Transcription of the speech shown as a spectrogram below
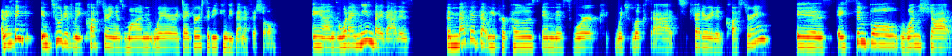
And I think intuitively, clustering is one where diversity can be beneficial. And what I mean by that is the method that we propose in this work, which looks at federated clustering, is a simple one shot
